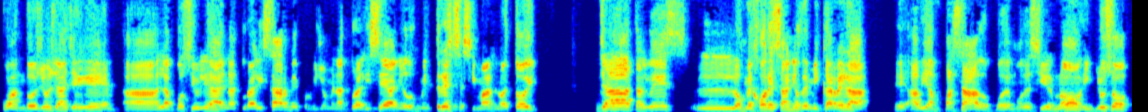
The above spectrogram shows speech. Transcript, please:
cuando yo ya llegué a la posibilidad de naturalizarme, porque yo me naturalicé año 2013, si mal no estoy, ya tal vez los mejores años de mi carrera eh, habían pasado, podemos decir, ¿no? Incluso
